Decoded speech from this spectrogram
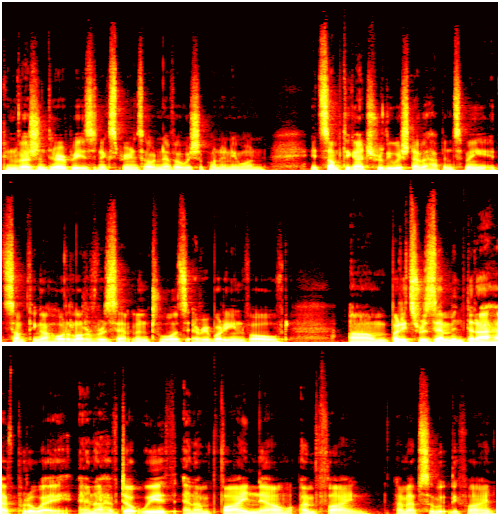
conversion therapy is an experience I would never wish upon anyone. It's something I truly wish never happened to me. It's something I hold a lot of resentment towards everybody involved. Um, but it's resentment that I have put away and I have dealt with, and I'm fine now. I'm fine. I'm absolutely fine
